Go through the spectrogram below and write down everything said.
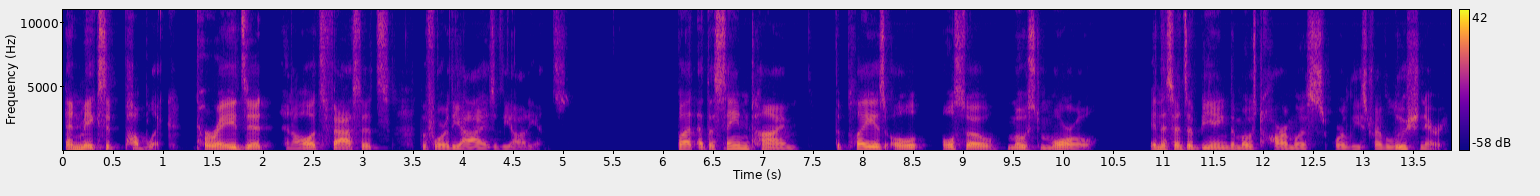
and makes it public, parades it in all its facets before the eyes of the audience. But at the same time, the play is also most moral in the sense of being the most harmless or least revolutionary.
